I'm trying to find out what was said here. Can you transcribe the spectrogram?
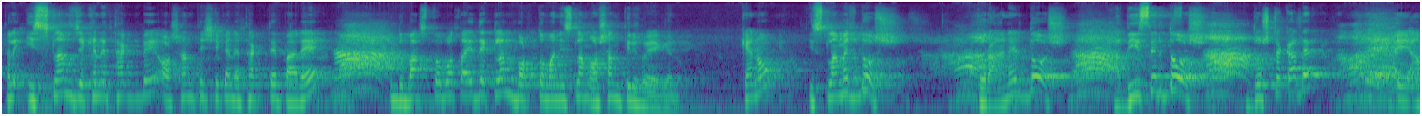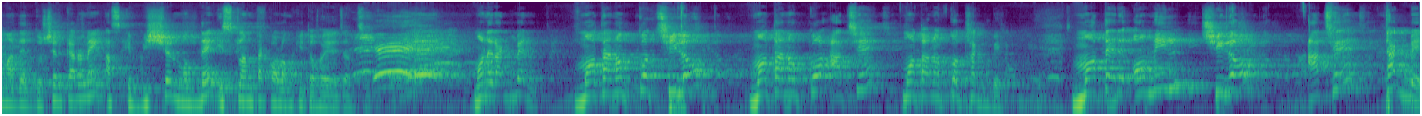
তাহলে ইসলাম যেখানে থাকবে, অশান্তি সেখানে থাকতে পারে। কিন্তু বাস্তবতায় দেখলাম, বর্তমান ইসলাম অশান্তির হয়ে গেল। কেন? ইসলামের দোষ। কোরআনের দোষ হাদিসের দোষ দোষটা কাদের? এই আমাদের দোষের কারণে আজকে বিশ্বের মধ্যে ইসলামটা কলঙ্কিত হয়ে যাচ্ছে। মনে রাখবেন মতানক্য ছিল মতানক্য আছে মতানক্য থাকবে। মতের অমিল ছিল আছে থাকবে।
